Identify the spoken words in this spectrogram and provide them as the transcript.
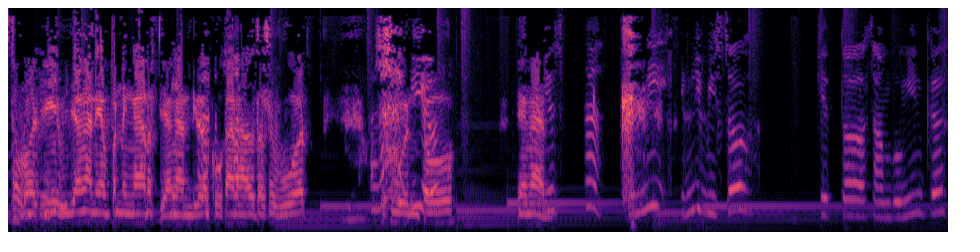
Astagfirullahaladzim, jangan yang pendengar jangan dilakukan hal tersebut. Khusus Iya. buntu, jangan. Iya, nah ini ini bisa kita sambungin ke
